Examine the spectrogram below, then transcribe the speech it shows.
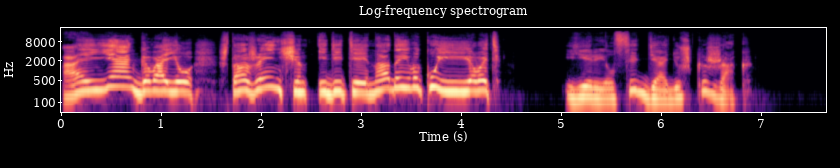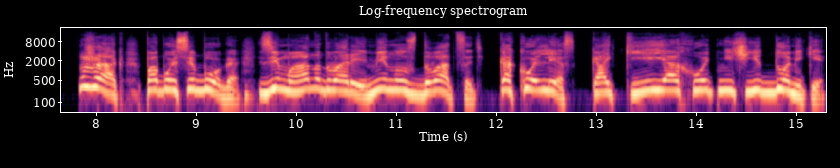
«А я говорю, что женщин и детей надо эвакуировать!» — ярился дядюшка Жак. «Жак, побойся бога! Зима на дворе, минус двадцать! Какой лес! Какие охотничьи домики!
